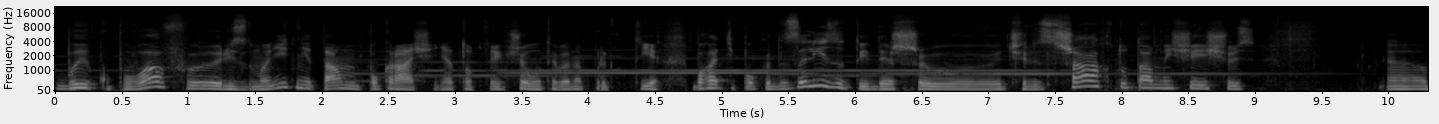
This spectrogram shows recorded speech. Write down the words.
би купував е, різноманітні там покращення. Тобто, якщо у тебе, наприклад, є багаті поклади залізу, ти йдеш е, через шахту, там іще щось. Е,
